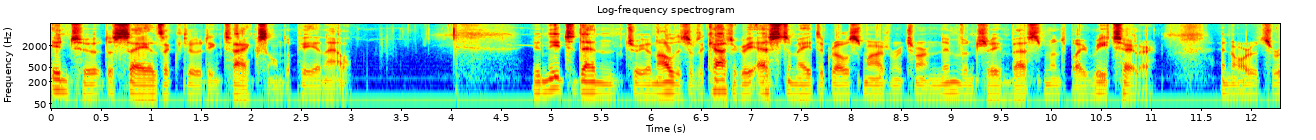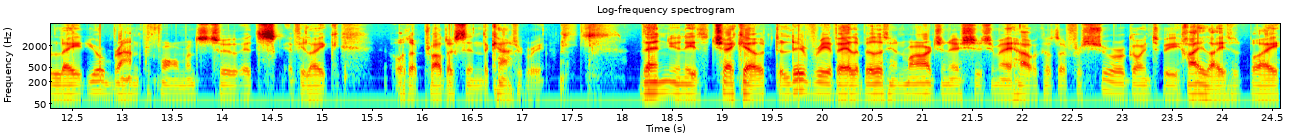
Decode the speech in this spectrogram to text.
into the sales excluding tax on the P&L. You need to then, through your knowledge of the category, estimate the gross margin return on inventory investment by retailer in order to relate your brand performance to its, if you like, other products in the category. Then you need to check out delivery, availability and margin issues you may have because they're for sure going to be highlighted by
